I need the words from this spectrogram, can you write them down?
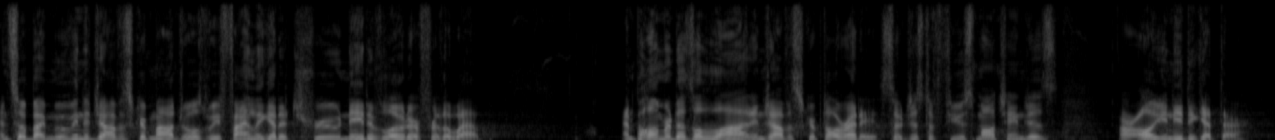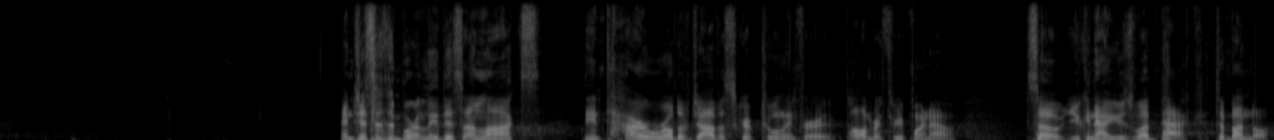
And so by moving to JavaScript modules, we finally get a true native loader for the web. And Polymer does a lot in JavaScript already, so just a few small changes are all you need to get there. And just as importantly, this unlocks the entire world of JavaScript tooling for Polymer 3.0. So you can now use Webpack to bundle.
